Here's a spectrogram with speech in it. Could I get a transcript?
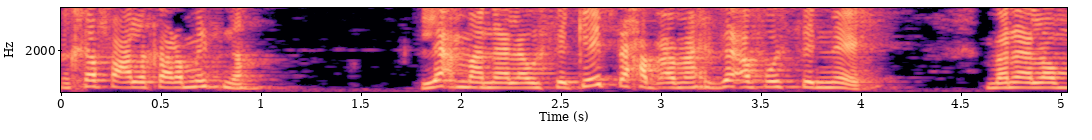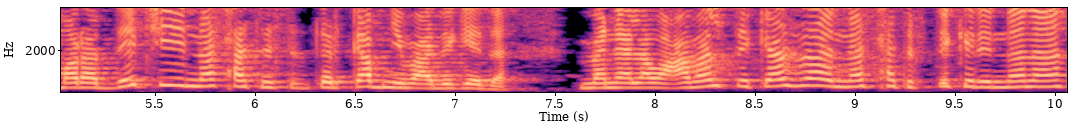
بنخاف على كرامتنا. لا ما أنا لو سكت هبقى مهزقه في وسط الناس. ما أنا لو ما ردتش الناس هتركبني بعد كده. ما أنا لو عملت كذا الناس هتفتكر ان أنا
